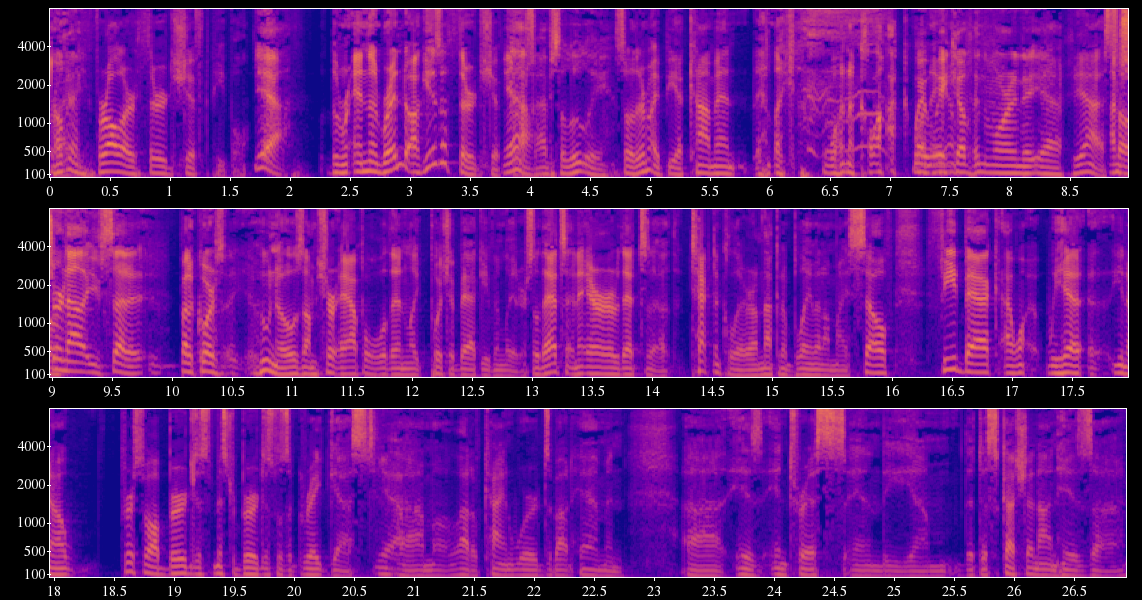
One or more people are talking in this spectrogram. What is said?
Friday, Okay. For all our third shift people. Yeah. The, and the Ren Dog is a third shift Yeah, person. absolutely. So there might be a comment at like 1 o'clock. 1 wake up in the morning. To, yeah. Yeah, I'm so- sure now that you've said it. But of course, who knows? I'm sure Apple will then like push it back even later. So that's an error. That's a technical error. I'm not going to blame it on myself. Feedback. I want. We had. uh, You know. First of all, Burgess, Mr. Burgess was a great guest. Yeah. um, a lot of kind words about him and uh, his interests and the um, the discussion on his uh,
